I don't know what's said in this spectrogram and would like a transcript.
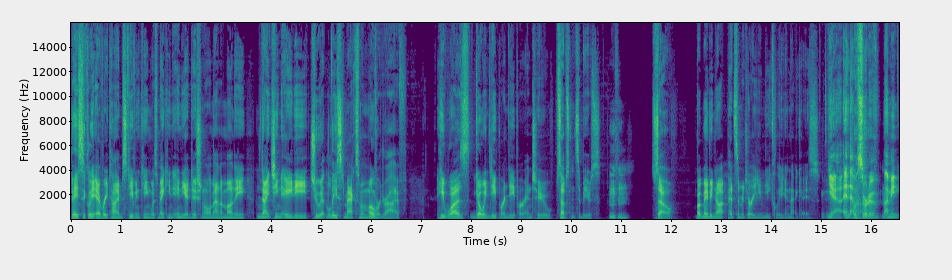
basically every time Stephen King was making any additional amount of money, 1980 to at least maximum overdrive, he was going deeper and deeper into substance abuse. mm-hmm. So, but maybe not Pet Sematary uniquely in that case. Yeah, and that was sort of I mean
